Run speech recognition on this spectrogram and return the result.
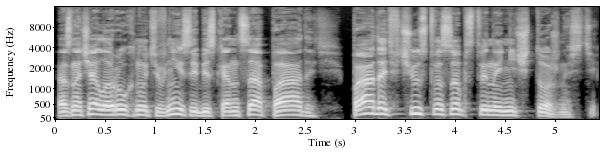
означало рухнуть вниз и без конца падать, падать в чувство собственной ничтожности.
